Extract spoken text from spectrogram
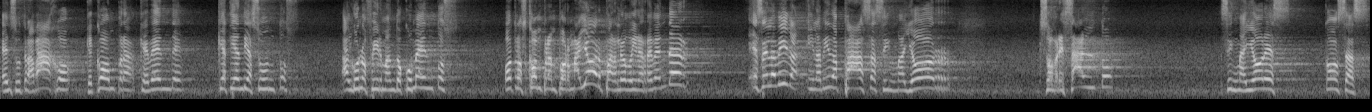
en su trabajo, que compra, que vende, que atiende asuntos, algunos firman documentos, otros compran por mayor para luego ir a revender. Esa es la vida y la vida pasa sin mayor sobresalto, sin mayores cosas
